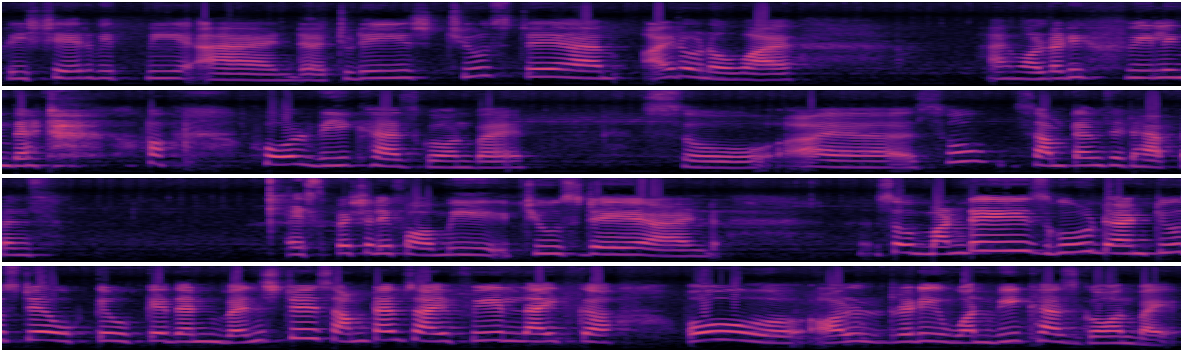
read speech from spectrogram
Please share with me. And uh, today is tuesday. I'm i don't know why. I'm already feeling that whole week has gone by. So uh, so sometimes it happens especially for me tuesday and so monday is good and tuesday okay okay. Then wednesday sometimes i feel like uh, oh already one week has gone by.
